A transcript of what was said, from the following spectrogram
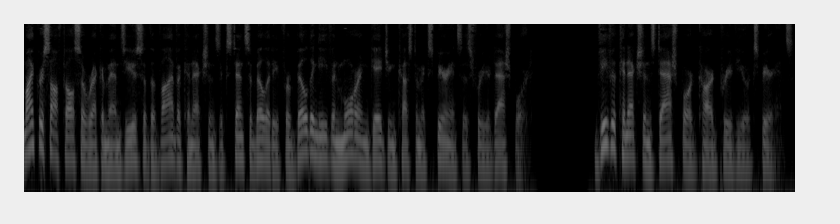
Microsoft also recommends use of the Viva Connections extensibility for building even more engaging custom experiences for your dashboard. Viva Connections Dashboard Card Preview Experience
